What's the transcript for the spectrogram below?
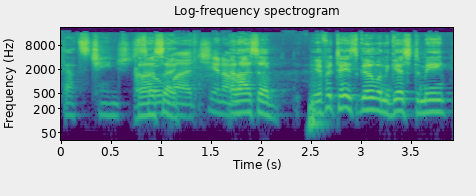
That's changed And so say- much, you know. And I said, if it tastes good when it gets to me,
